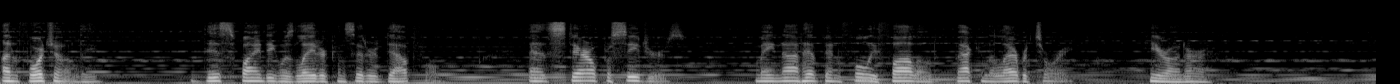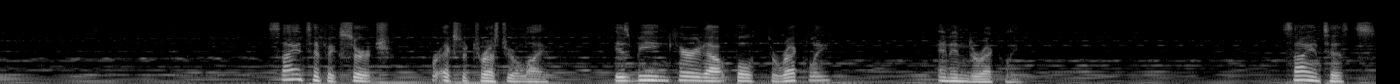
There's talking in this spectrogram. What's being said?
Unfortunately, this finding was later considered doubtful, as sterile procedures may not have been fully followed back in the laboratory here on Earth. Scientific search for extraterrestrial life is being carried out both directly and indirectly. Scientists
